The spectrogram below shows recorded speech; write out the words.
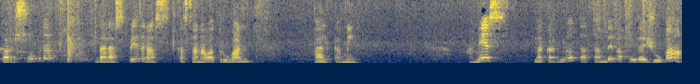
per sobre de les pedres que s'anava trobant pel camí. A més, la Carlota també va poder jugar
